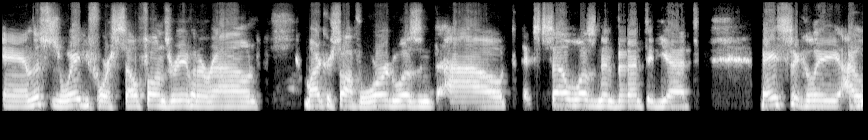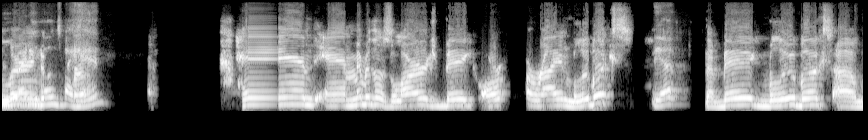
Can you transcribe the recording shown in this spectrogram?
And this is way before cell phones were even around. Microsoft Word wasn't out. Excel wasn't invented yet. Basically, I learned loans by hand. Hand and remember those large, big or- Orion blue books? Yep the big blue books of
